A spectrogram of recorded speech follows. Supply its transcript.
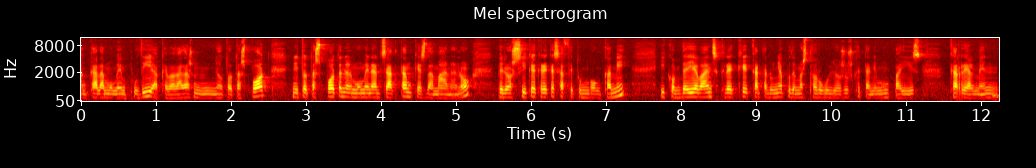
en cada moment podia, que a vegades no tot es pot, ni tot es pot en el moment exacte en què es demana, no? però sí que crec que s'ha fet un bon camí i com deia abans, crec que Catalunya podem estar orgullosos que tenim un país que realment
